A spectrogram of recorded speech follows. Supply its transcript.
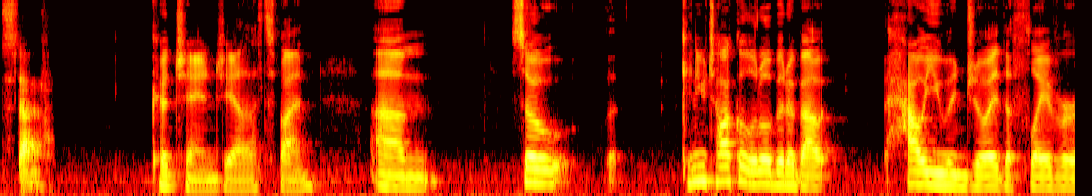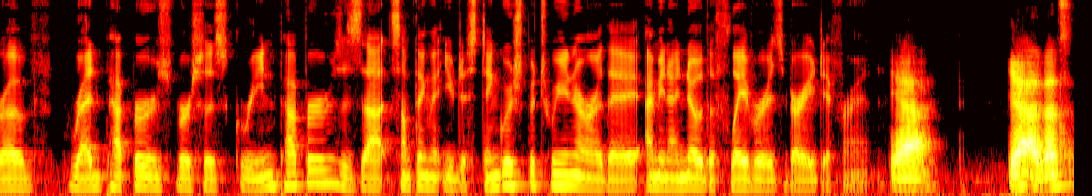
stuff. Could change. Yeah, that's fine. Um, so, can you talk a little bit about how you enjoy the flavor of red peppers versus green peppers? Is that something that you distinguish between, or are they? I mean, I know the flavor is very different. Yeah, yeah. That's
